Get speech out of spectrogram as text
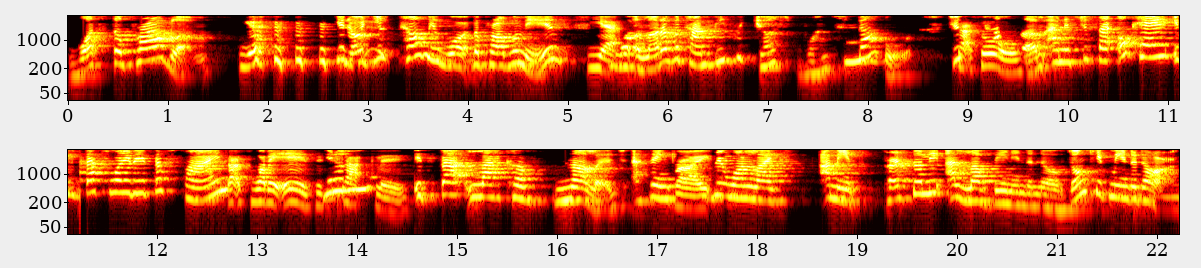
What's the problem? Yeah. you know, just tell me what the problem is. Yeah. Know, a lot of the time people just want to know. Just that's all. Them, and it's just like, okay, if that's what it is, that's fine. That's what it is. Exactly. You know, it's that lack of knowledge. I think right. everyone likes, I mean, personally, I love being in the know. Don't keep me in the dark.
